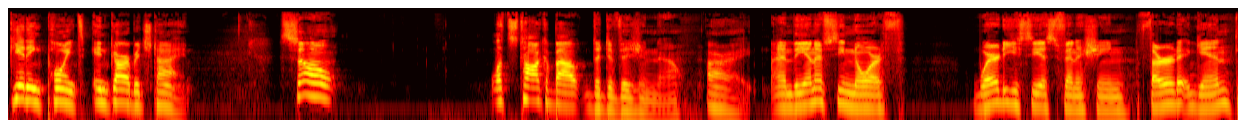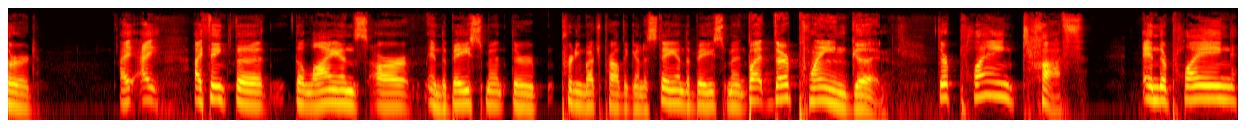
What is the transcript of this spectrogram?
getting points in garbage time. So let's talk about the division now. All right, And the NFC North. Where do you see us finishing? Third again? third. I I I think the the Lions are in the basement. They're pretty much probably going to stay in the basement. But they're playing good. they're playing tough and they're playing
